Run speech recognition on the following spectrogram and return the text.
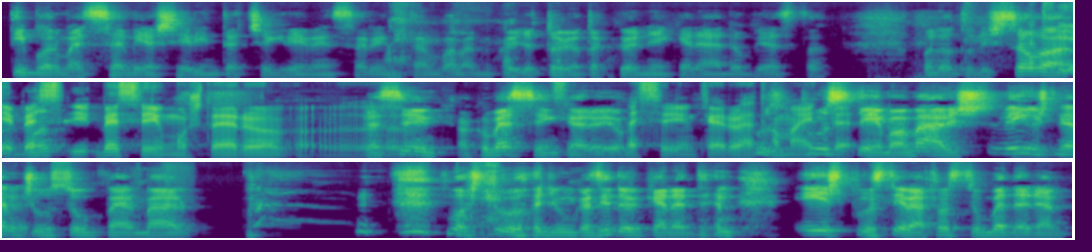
Tibor majd személyes érintettség révén szerintem valamikor, hogy a Toyota környéken eldobja ezt a mondatot is. Szóval... Hát, beszélj, beszéljünk most erről. Beszéljünk? Akkor beszéljünk erről, jó? Beszéljünk erről. Hát, plusz, ha plusz te... téma, már is, végül nem csúszunk, mert már most túl vagyunk az időkereten, és plusz témát hoztunk be, de nem.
